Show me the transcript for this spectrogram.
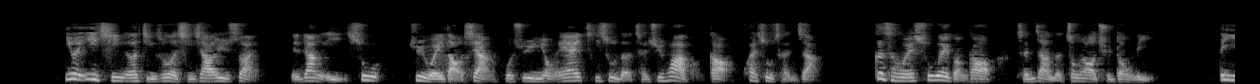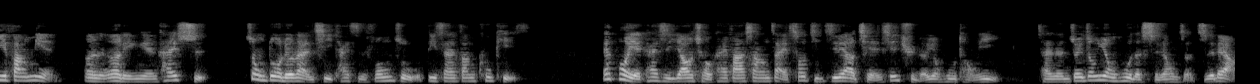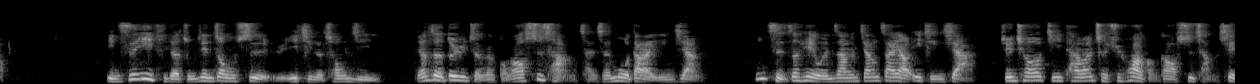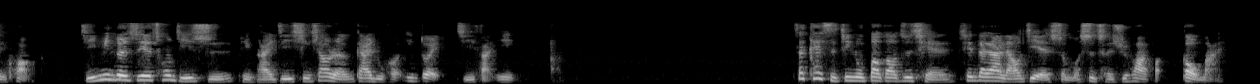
因为疫情而紧缩的行销预算，也让以数据为导向或是运用 AI 技术的程序化广告快速成长，更成为数位广告成长的重要驱动力。另一方面，二零二零年开始，众多浏览器开始封阻第三方 cookies。Apple 也开始要求开发商在收集资料前先取得用户同意，才能追踪用户的使用者资料。隐私议题的逐渐重视与疫情的冲击，两者对于整个广告市场产生莫大的影响。因此，这篇文章将摘要疫情下全球及台湾程序化广告市场现况，及面对这些冲击时，品牌及行销人该如何应对及反应。在开始进入报告之前，先大家了解什么是程序化购买。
